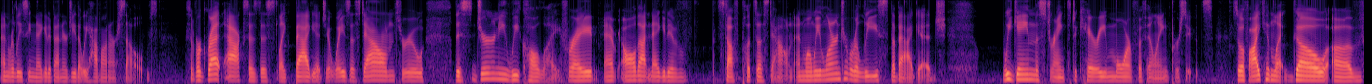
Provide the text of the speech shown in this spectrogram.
and releasing negative energy that we have on ourselves. So regret acts as this like baggage. It weighs us down through this journey we call life, right? All that negative stuff puts us down. And when we learn to release the baggage, we gain the strength to carry more fulfilling pursuits. So if I can let go of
